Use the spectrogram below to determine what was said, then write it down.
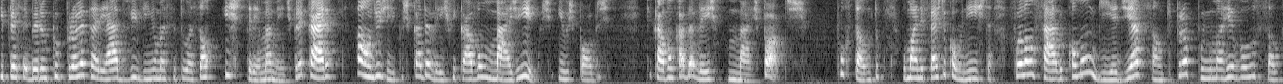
e perceberam que o proletariado vivia em uma situação extremamente precária, onde os ricos cada vez ficavam mais ricos e os pobres ficavam cada vez mais pobres. Portanto, o Manifesto Comunista foi lançado como um guia de ação que propunha uma revolução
